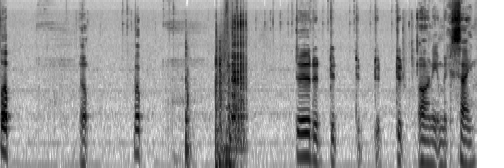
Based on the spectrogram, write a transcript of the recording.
Bup. Bup. Bup. Do, do, do, do, do, do. Oh, I need to make a sign.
